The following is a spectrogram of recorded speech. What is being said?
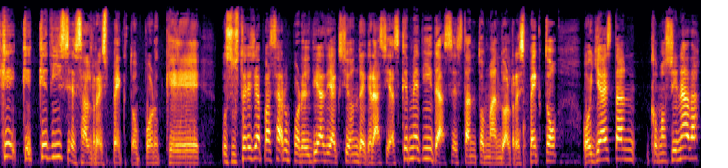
¿qué, qué, dices al respecto? Porque pues ustedes ya pasaron por el Día de Acción de Gracias. ¿Qué medidas están tomando al respecto o ya están como si nada?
